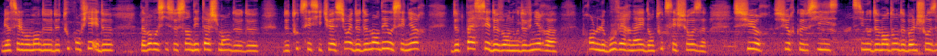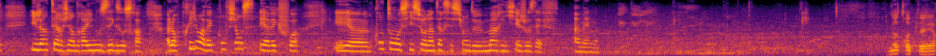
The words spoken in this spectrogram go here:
eh bien c'est le moment de, tout confier et de d'avoir aussi ce saint détachement de, de, de, toutes ces situations et de demander au Seigneur de passer devant nous, de venir euh, prendre le gouvernail dans toutes ces choses, sûr, sûr que si, si nous demandons de bonnes choses, il interviendra, il nous exaucera. Alors prions avec confiance et avec foi et euh, comptons aussi sur l'intercession de Marie et Joseph. Amen. Notre Père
